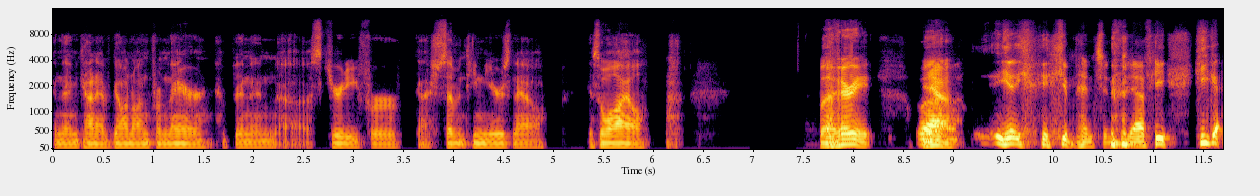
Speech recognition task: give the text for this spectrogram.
And then kind of gone on from there. Have been in uh, security for gosh, 17 years now it's a while. but very Well, yeah. You, you mentioned Jeff. He he got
